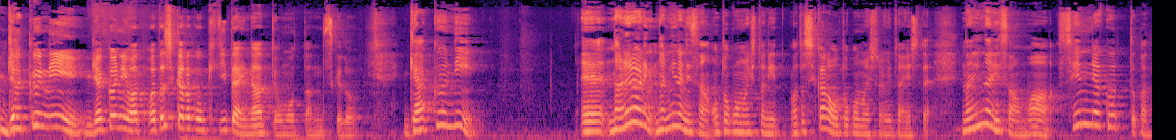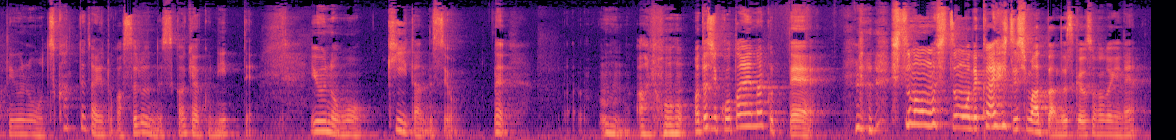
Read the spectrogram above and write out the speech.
逆に、逆に私からこう聞きたいなって思ったんですけど、逆に、えー、何々、何々さん、男の人に、私から男の人に対して、何々さんは戦略とかっていうのを使ってたりとかするんですか？逆にっていうのを聞いたんですよ。で、うん、あの、私答えなくて 質問を質問で返してしまったんですけど、その時ね。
